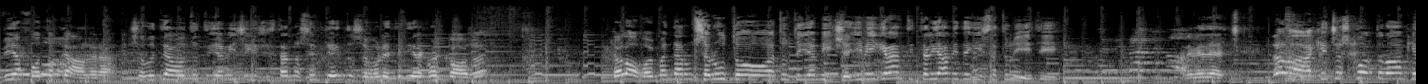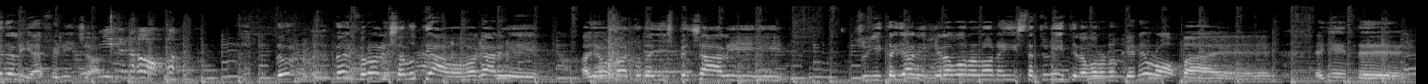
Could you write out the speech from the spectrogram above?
via fotocamera. Salutiamo tutti gli amici che ci stanno sentendo, se volete dire qualcosa. Calò, vuoi mandare un saluto a tutti gli amici, agli immigranti italiani degli Stati Uniti? Arrivederci. No, no, che ci ascoltano anche da lì, eh, Felicia. No, noi però li salutiamo, magari abbiamo fatto degli speciali sugli italiani che lavorano negli Stati Uniti, lavorano anche in Europa e, e niente,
